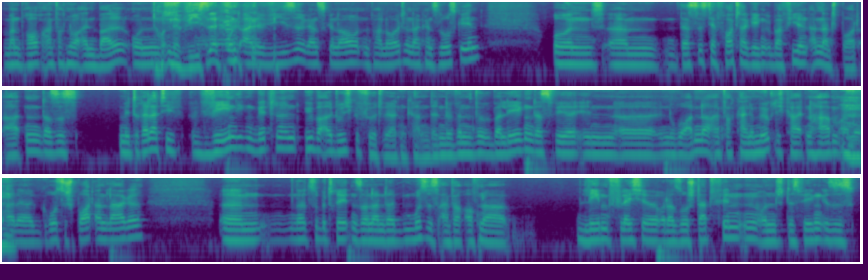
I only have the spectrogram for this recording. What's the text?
Man braucht einfach nur einen Ball und, und eine Wiese. Und eine Wiese, ganz genau, und ein paar Leute und dann kann es losgehen. Und ähm, das ist der Vorteil gegenüber vielen anderen Sportarten, dass es mit relativ wenigen Mitteln überall durchgeführt werden kann. Denn wenn wir überlegen, dass wir in, äh, in Ruanda einfach keine Möglichkeiten haben, eine, mhm. eine große Sportanlage ähm, ne, zu betreten, sondern da muss es einfach auf einer Lebenfläche oder so stattfinden. Und deswegen ist es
